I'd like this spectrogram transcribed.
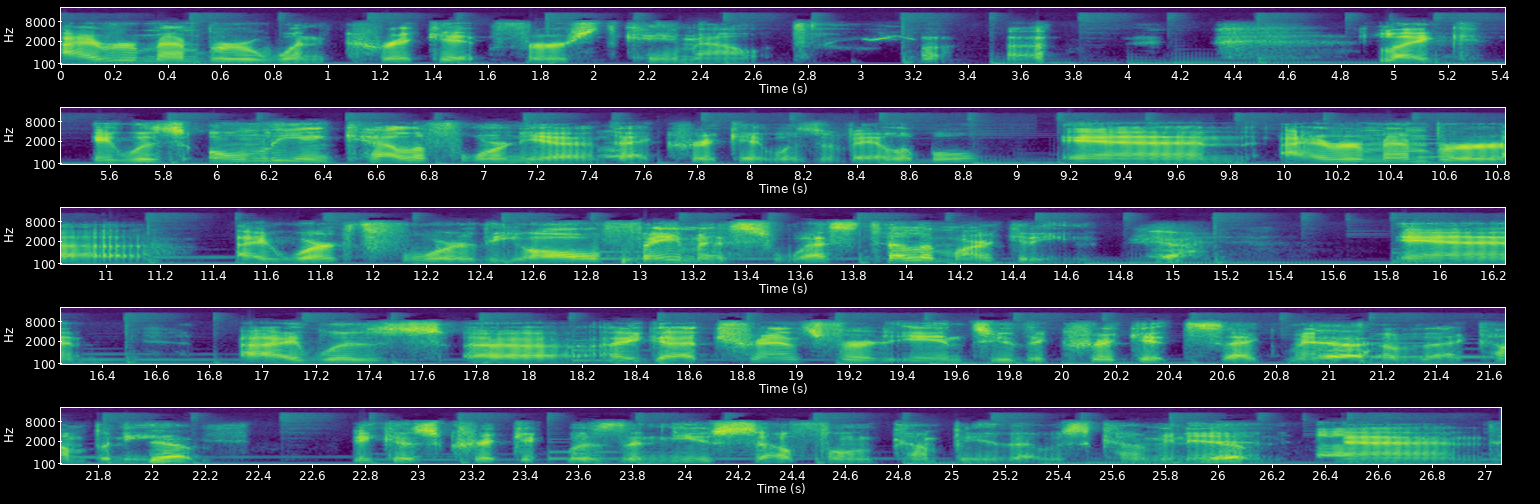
I remember when Cricket first came out. like it was only in California that Cricket was available and I remember uh, I worked for the all famous West Telemarketing Yeah. and I was uh, I got transferred into the Cricket segment Yeah. of that company Yep. because Cricket was the new cell phone company that was coming Yep. in, and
